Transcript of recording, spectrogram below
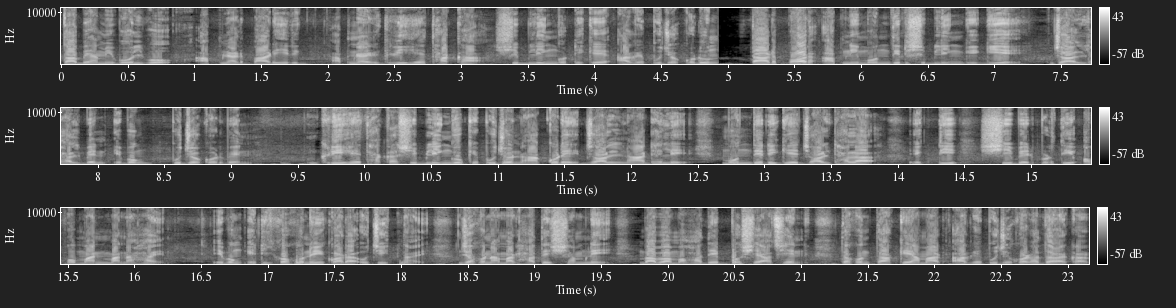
তবে আমি বলব, আপনার বাড়ির, আপনার গৃহে থাকা শিবলিঙ্গটিকে আগে পুজো করুন। তারপর আপনি মন্দির শিবলিঙ্গে গিয়ে জল ঢালবেন এবং পুজো করবেন। গৃহে থাকা শিবলিঙ্গকে পুজো না করে জল না ঢেলে মন্দিরে গিয়ে জল ঢালা একটি শিবের প্রতি অপমান মানা হয়। এবং এটি কখনোই করা উচিত নয়। যখন আমার হাতের সামনে বাবা মহাদেব বসে আছেন, তখন তাকে আমার আগে পুজো করা দরকার।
